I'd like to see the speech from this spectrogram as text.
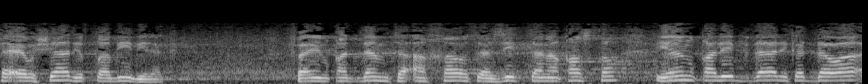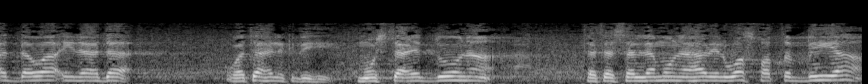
كإرشاد الطبيب لك. فإن قدمت أخرت زدت نقصت ينقلب ذلك الدواء الدواء إلى داء وتهلك به. مستعدون تتسلمون هذه الوصفة الطبية؟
